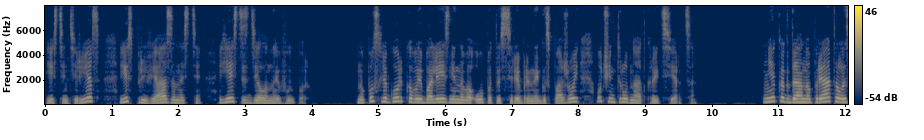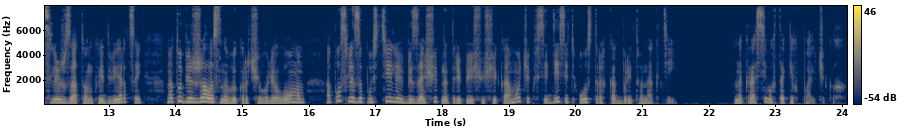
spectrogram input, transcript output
Есть интерес, есть привязанности, есть сделанный выбор. Но после горького и болезненного опыта с серебряной госпожой очень трудно открыть сердце. Некогда оно пряталось лишь за тонкой дверцей, но ту безжалостно выкорчевали ломом, а после запустили в беззащитно трепещущий комочек все десять острых, как бритва ногтей. На красивых таких пальчиках.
